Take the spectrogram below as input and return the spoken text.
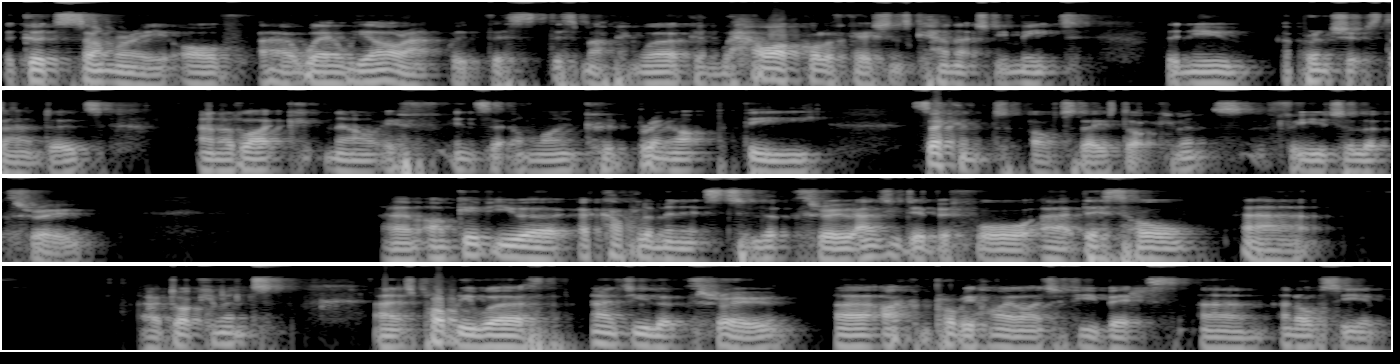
a good summary of uh, where we are at with this this mapping work and how our qualifications can actually meet the new apprenticeship standards. And I'd like now if Inset Online could bring up the second of today's documents for you to look through. Um, I'll give you a, a, couple of minutes to look through, as you did before, uh, this whole uh, uh, document. And it's probably worth, as you look through, uh, I can probably highlight a few bits. Um, and obviously,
